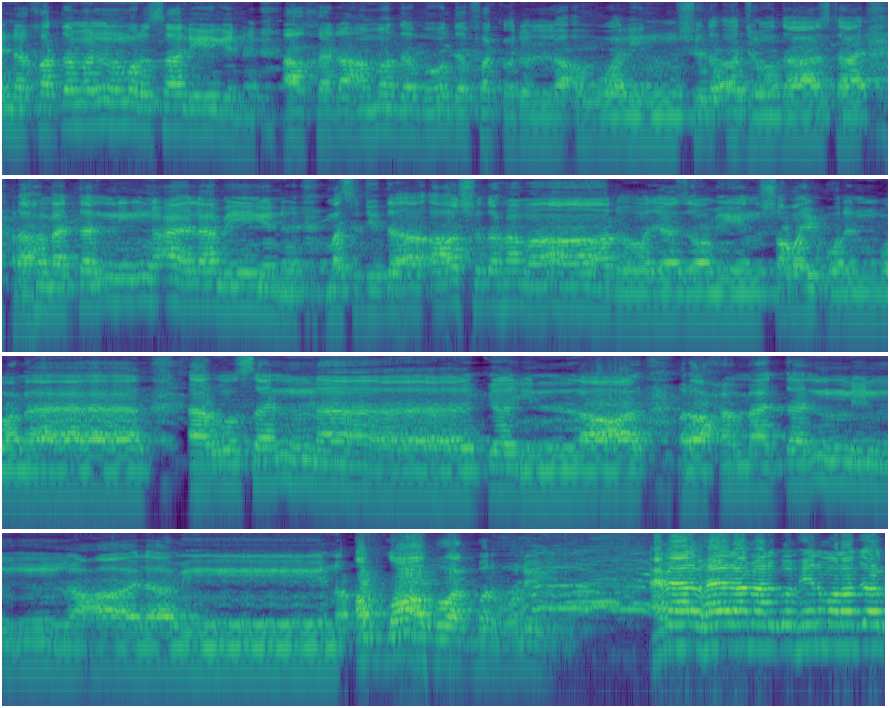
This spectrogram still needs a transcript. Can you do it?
বাইনা খতমুল মুরসালিন আখির আমদ বুদ ফকরুল আউয়ালিন শুদ অজোদাস্তার রহমতাল লিল আলামিন মসজিদ আশুদ হামার জমিন সবাই পড়েন ওয়ামা আরসালনাকা ইল্লা রাহমাতাল লিল আলামিন আল্লাহু আকবার বলে আমার ভাইয়ের, আমার গভীর মনোযোগ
